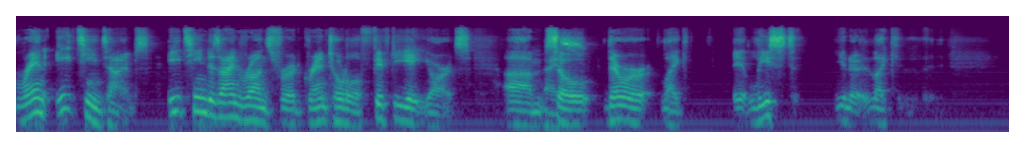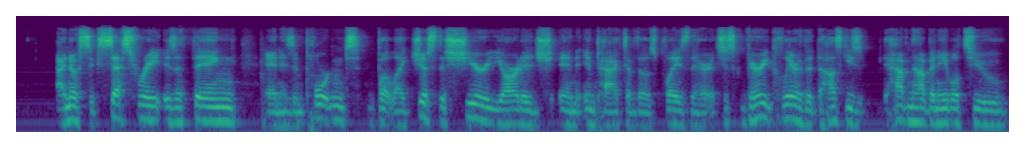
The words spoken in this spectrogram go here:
ran 18 times, 18 designed runs for a grand total of 58 yards. Um, Nice. So there were like at least you know like I know success rate is a thing and is important, but like just the sheer yardage and impact of those plays there, it's just very clear that the Huskies have not been able to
